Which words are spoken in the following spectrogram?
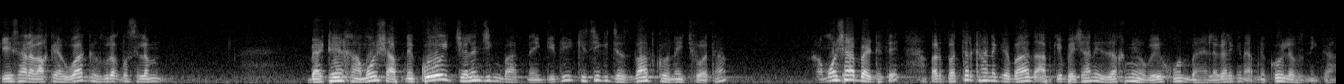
کہ یہ سارا واقعہ ہوا کہ حضور اقدام وسلم بیٹھے ہیں خاموش، آپ نے کوئی چیلنجنگ بات نہیں کی تھی، کسی کے جذبات کو نہیں چھوا تھا۔ خاموش آپ بیٹھے تھے اور پتھر کھانے کے بعد آپ کی پیشانی زخمی ہو گئی، خون بہنے لگا، لیکن آپ نے کوئی لفظ نہیں کہا۔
